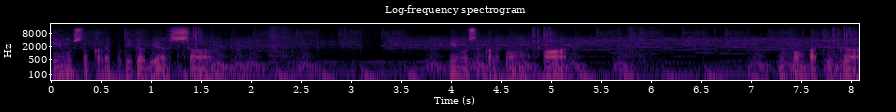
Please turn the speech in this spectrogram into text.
Ini mustaka level 3 biasa. Ini mustaka level 4 level 4 juga.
